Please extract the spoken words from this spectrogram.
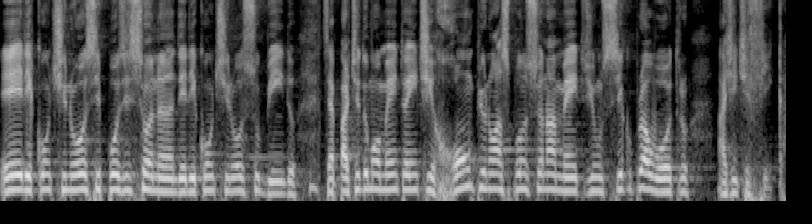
ele continuou se posicionando, ele continuou subindo. Se a partir do momento a gente rompe o nosso posicionamento de um ciclo para o outro, a gente fica.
